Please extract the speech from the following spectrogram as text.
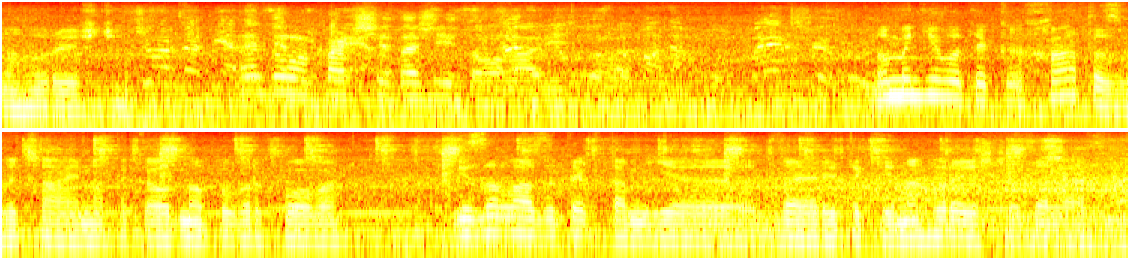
на горище. Я думаю, перші етажі, то вона візьме. Ну мені от як хата звичайна, така одноповерхова. І залазити, як там є двері такі на горище залазити.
